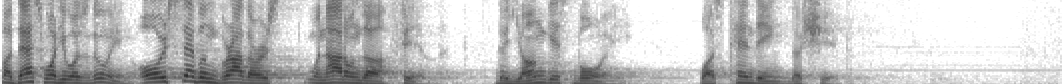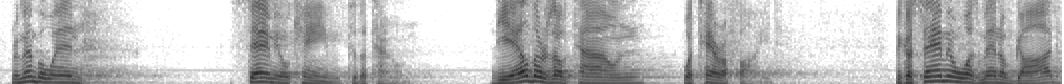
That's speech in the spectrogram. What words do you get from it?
But that's what he was doing. All seven brothers were not on the field. The youngest boy was tending the sheep. Remember when Samuel came to the town? The elders of town were terrified because Samuel was man of God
